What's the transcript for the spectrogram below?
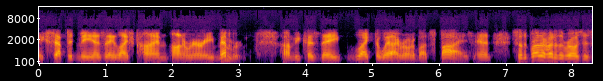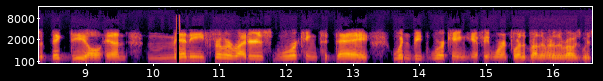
accepted me as a lifetime honorary member um, because they liked the way I wrote about spies. And so the Brotherhood of the Rose is a big deal, and many thriller writers working today wouldn't be working if it weren't for the Brotherhood of the Rose, which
